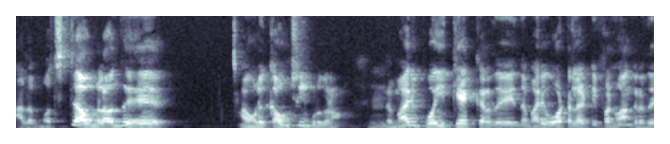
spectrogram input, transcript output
அதை மொஸ்ட்டு அவங்கள வந்து அவங்களுக்கு கவுன்சிலிங் கொடுக்கணும். இந்த மாதிரி போய் கேட்குறது இந்த மாதிரி ஹோட்டலில் டிஃபன் வாங்குறது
